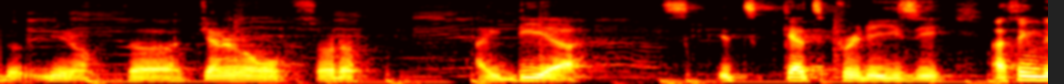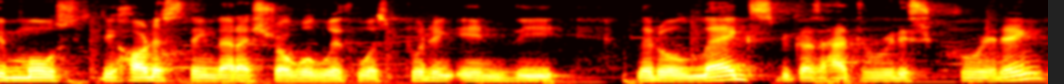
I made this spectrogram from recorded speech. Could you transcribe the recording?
the you know the general sort of idea, it gets pretty easy. I think the most the hardest thing that I struggled with was putting in the little legs because I had to really screw it in.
